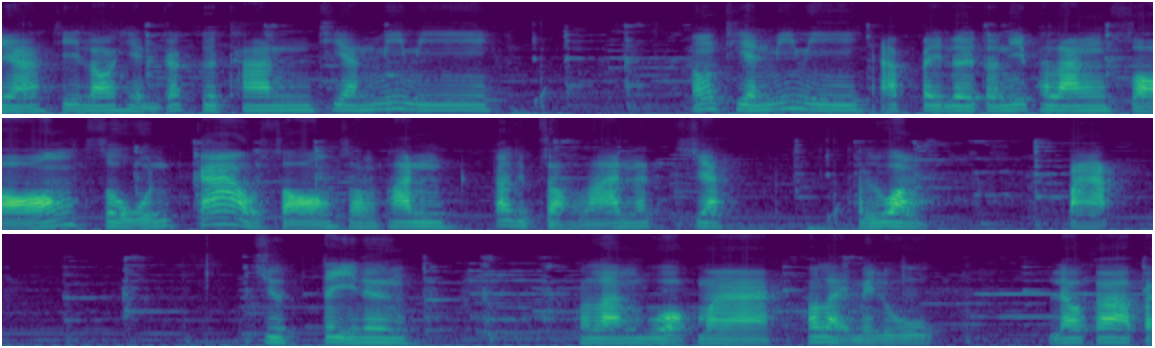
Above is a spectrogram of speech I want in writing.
จ๊ะที่เราเห็นก็คือทันเทียนไม่มี น้องเทียนไม่มี อัพไปเลยตอนนี้พลัง 2092 2092 ล้านนะจ๊ะทะลวงปาบจุดติหนึ่งพลังบวกมาเท่าไหร่ไม่รู้ แล้วก็ไป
